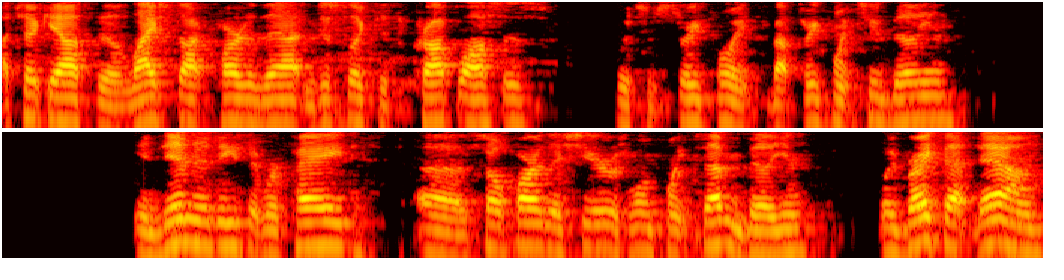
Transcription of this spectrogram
I took out the livestock part of that and just looked at the crop losses, which was 3 point, about 3.2 billion. Indemnities that were paid, uh, so far this year was 1.7 billion. We break that down.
